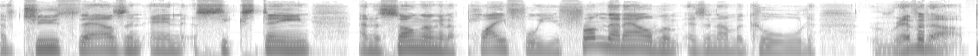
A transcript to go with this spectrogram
of 2016, and the song I'm going to play for you from that album is a number called Rev It Up.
